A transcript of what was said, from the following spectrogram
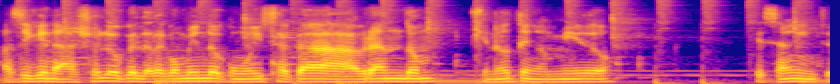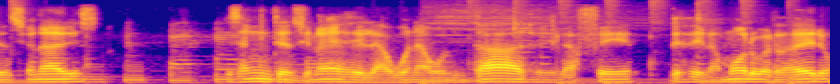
Así que nada, yo lo que le recomiendo, como dice acá Brandon, que no tengan miedo, que sean intencionales, que sean intencionales de la buena voluntad, de la fe, desde el amor verdadero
